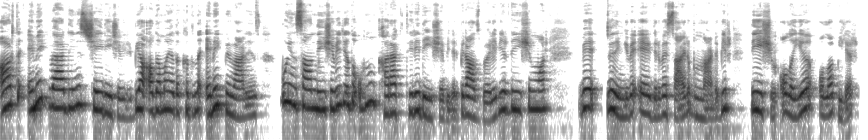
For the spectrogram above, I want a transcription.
Artı emek verdiğiniz şey değişebilir. Bir adama ya da kadına emek mi verdiniz? Bu insan değişebilir ya da onun karakteri değişebilir. Biraz böyle bir değişim var. Ve dediğim gibi evdir vesaire bunlarda bir değişim olayı olabilir.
